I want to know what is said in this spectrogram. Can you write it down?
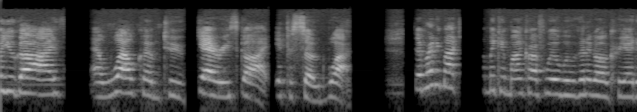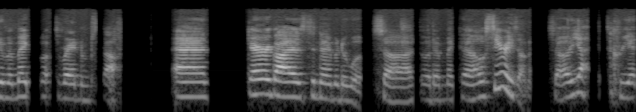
you guys, and welcome to Gary's Guide, Episode 1. So, pretty much, I'm making Minecraft where we are gonna go creative and make lots of random stuff. And Gary Guide is the name of the world, so I thought I'd make a whole series on it. So, yeah, let's create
